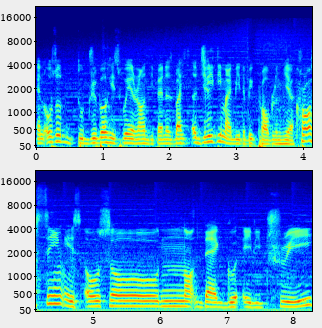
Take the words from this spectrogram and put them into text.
and also to dribble his way around defenders but his agility might be the big problem here. Crossing is also not that good 83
